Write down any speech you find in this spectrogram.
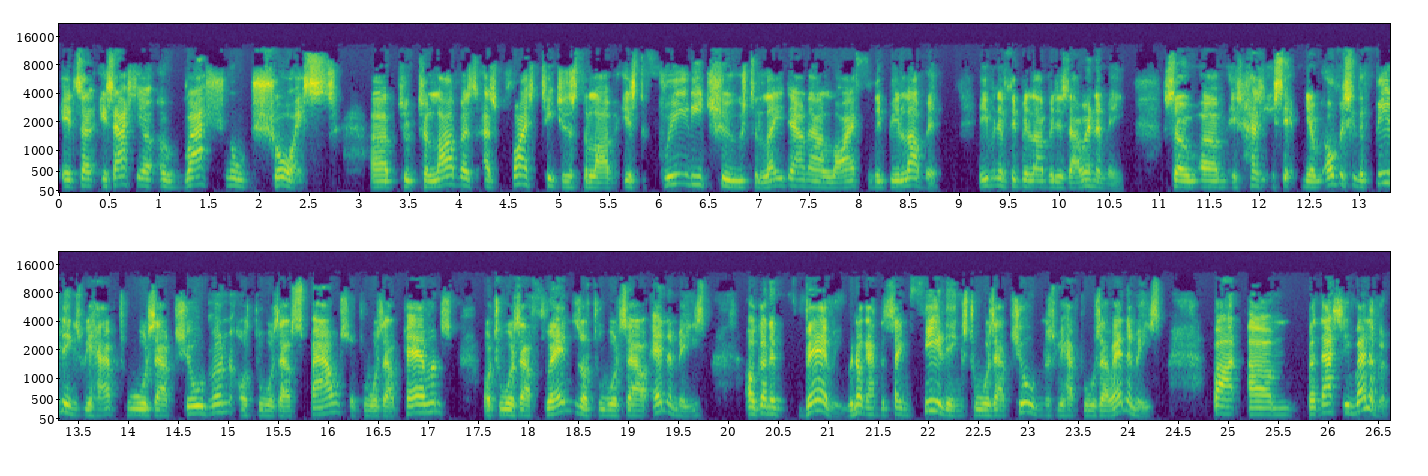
It's a it's actually a, a rational choice uh, to, to love as, as Christ teaches us to love is to freely choose to lay down our life for the beloved, even if the beloved is our enemy. So um, it has, you know, obviously the feelings we have towards our children or towards our spouse or towards our parents or towards our friends or towards our enemies are going to vary. We're not going to have the same feelings towards our children as we have towards our enemies. But um, but that's irrelevant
